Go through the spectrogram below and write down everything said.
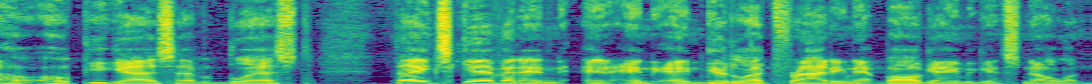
I ho- hope you guys have a blessed Thanksgiving and, and, and, and good luck Friday in that ball game against Nolan.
